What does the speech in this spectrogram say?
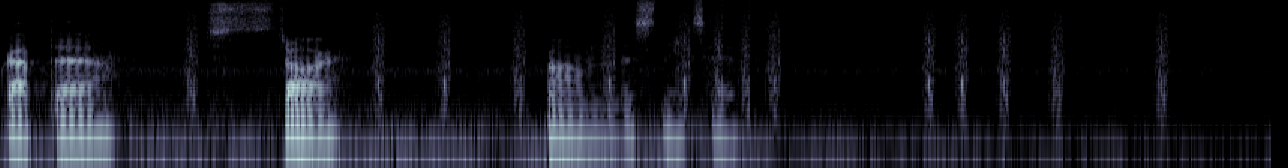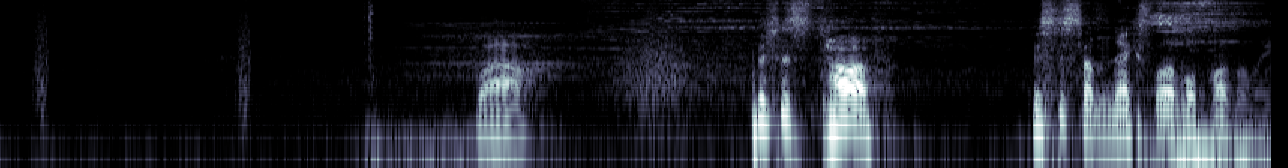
Grab the star from the snake's head. Wow. This is tough. This is some next level puzzling.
